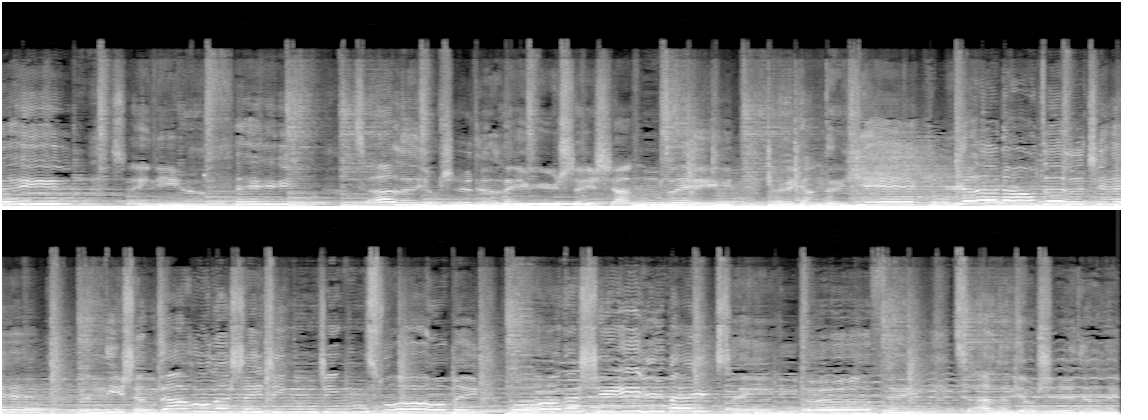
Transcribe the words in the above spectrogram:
悲随你而飞，擦了又湿的泪，与谁相对？这样的夜，热闹流逝的泪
